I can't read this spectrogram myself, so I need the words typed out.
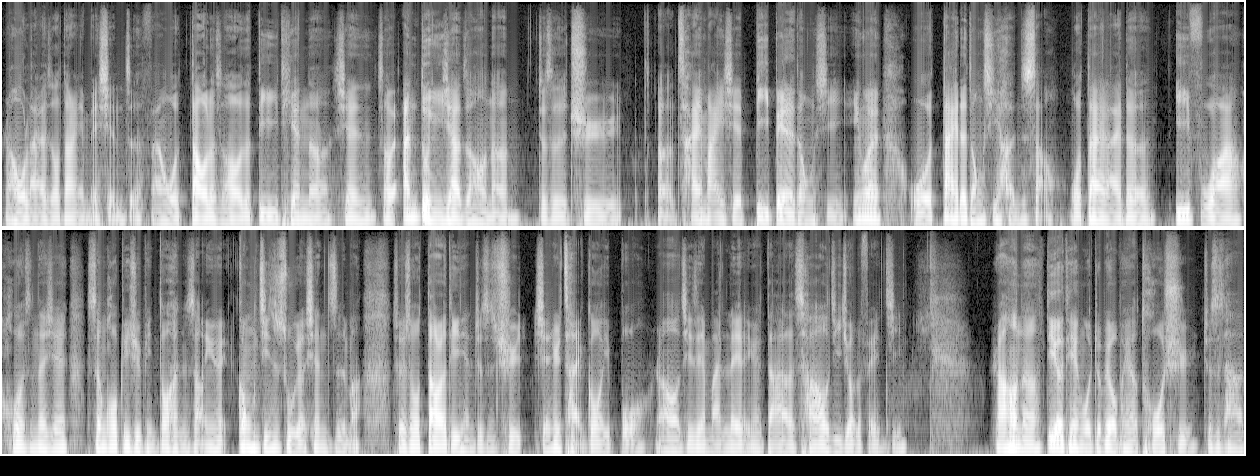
然后我来的时候当然也没闲着，反正我到的时候的第一天呢，先稍微安顿一下之后呢，就是去。呃，采买一些必备的东西，因为我带的东西很少，我带来的衣服啊，或者是那些生活必需品都很少，因为公斤数有限制嘛，所以说到了第一天就是去先去采购一波，然后其实也蛮累的，因为搭了超级久的飞机，然后呢，第二天我就被我朋友拖去，就是他。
